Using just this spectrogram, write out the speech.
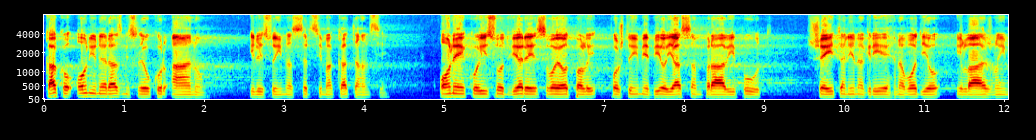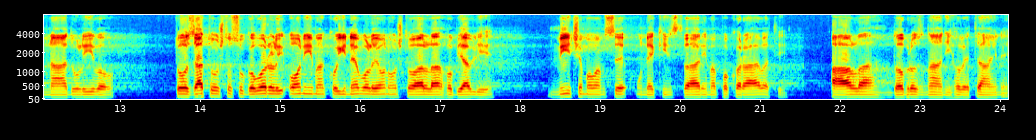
Kako oni ne razmisle o Kur'anu ili su im na srcima katanci? One koji su od vjere svoje otpali, pošto im je bio jasan pravi put, šeitan je na grijeh navodio i lažno im nadu ulivao. To zato što su govorili onima koji ne vole ono što Allah objavljuje. Mi ćemo vam se u nekim stvarima pokoravati, Allah dobro zna njihove tajne.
